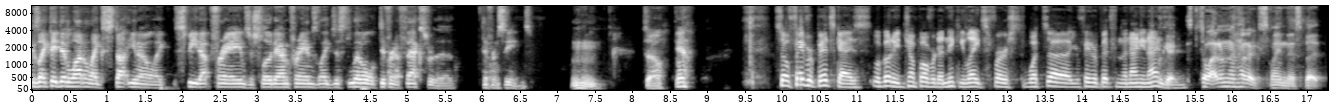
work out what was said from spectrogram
Because like they did a lot of like stuff, you know, like speed up frames or slow down frames, like just little different effects for the different scenes. Mhm. So yeah, So favorite bits, guys. We'll go to jump over to Nikki Lates first. What's uh your favorite bit from the '99 Okay, movie? so I don't know how to explain this, but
